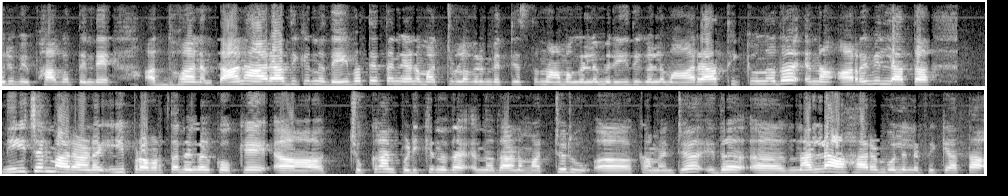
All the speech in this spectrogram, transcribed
ഒരു വിഭാഗത്തിന്റെ അധ്വാനം. താൻ ആരാധിക്കുന്ന ദൈവത്തെ തന്നെയാണ് മറ്റുള്ളവരും വ്യത്യസ്ത നാമങ്ങളിലും രീതികളിലും ആരാധിക്കുന്നത് എന്ന അറിവില്ലാത്ത നീചന്മാരാണ് ഈ പ്രവർത്തനങ്ങൾക്കൊക്കെ ചുക്കാൻ പിടിക്കുന്നത് എന്നതാണ് മറ്റൊരു കമന്റ് ഇത് നല്ല ആഹാരം പോലും ലഭിക്കാത്ത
